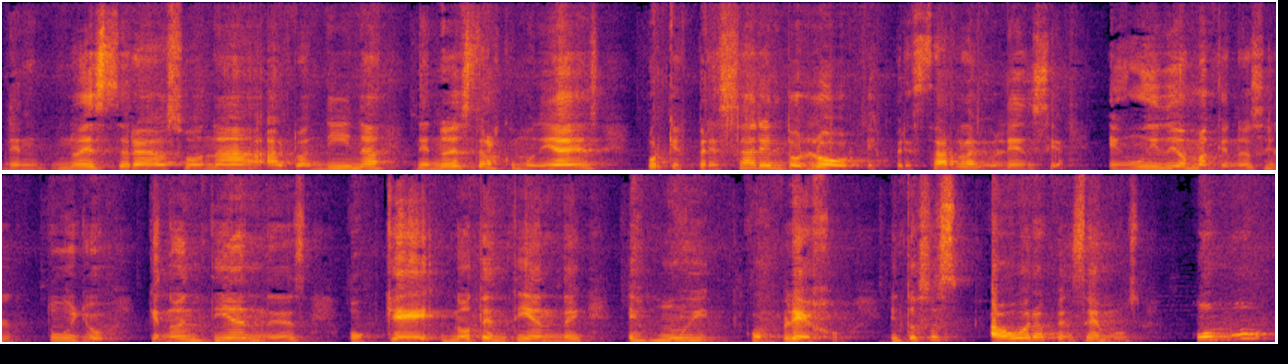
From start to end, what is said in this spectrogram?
de nuestra zona altoandina, de nuestras comunidades, porque expresar el dolor, expresar la violencia en un idioma que no es el tuyo, que no entiendes o que no te entienden, es muy complejo. Entonces, ahora pensemos, ¿cómo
